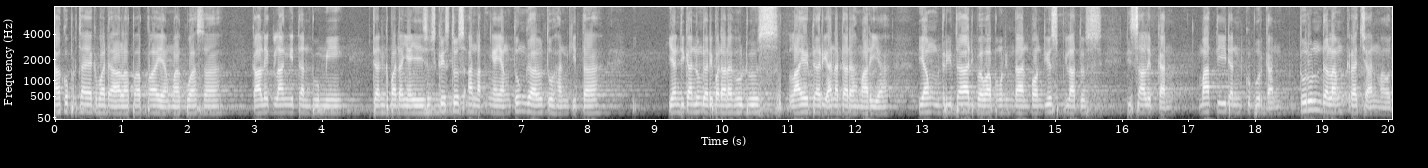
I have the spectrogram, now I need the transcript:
aku percaya kepada Allah Bapa yang Maha Kuasa, Kalik langit dan bumi, dan kepadanya Yesus Kristus anaknya yang tunggal Tuhan kita, yang dikandung daripada Roh Kudus, lahir dari anak darah Maria, yang menderita di bawah pemerintahan Pontius Pilatus, disalibkan, mati dan kuburkan, turun dalam kerajaan maut.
